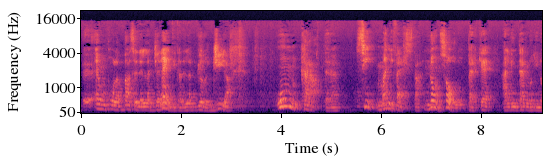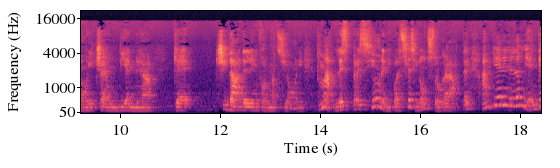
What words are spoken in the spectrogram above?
eh, è un po' la base della genetica, della biologia. Un carattere si manifesta non solo perché all'interno di noi c'è un DNA che ci dà delle informazioni, ma l'espressione di qualsiasi nostro carattere avviene nell'ambiente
